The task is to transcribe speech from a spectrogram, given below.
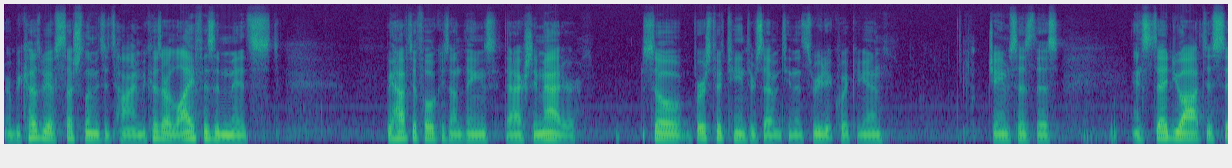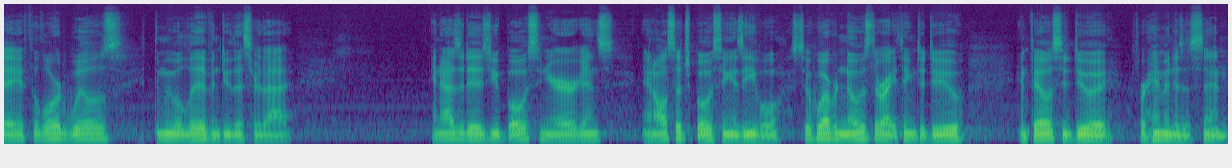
or because we have such limited time, because our life is amidst, we have to focus on things that actually matter. So verse 15 through 17, let's read it quick again. James says this Instead, you ought to say, If the Lord wills, then we will live and do this or that. And as it is, you boast in your arrogance, and all such boasting is evil. So whoever knows the right thing to do and fails to do it, for him it is a sin.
